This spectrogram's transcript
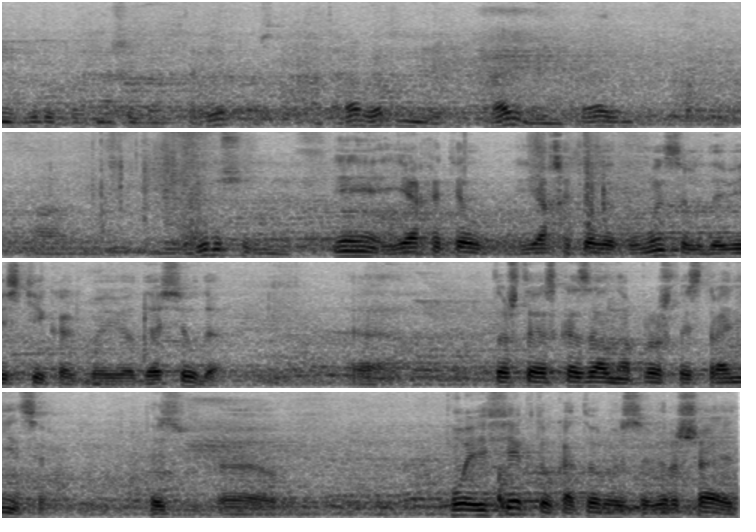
имеет в виду по отношению к Таре просто. А Тара в этом мире. Правильно и неправильно. А в будущем мире. Не, я хотел, я хотел эту мысль довести как бы ее до сюда. Э, то, что я сказал на прошлой странице. То есть э, по эффекту, которую совершает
